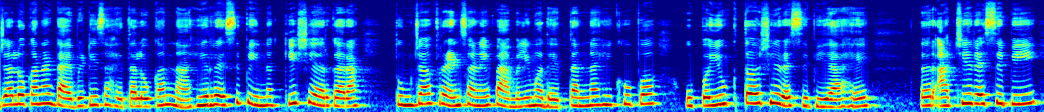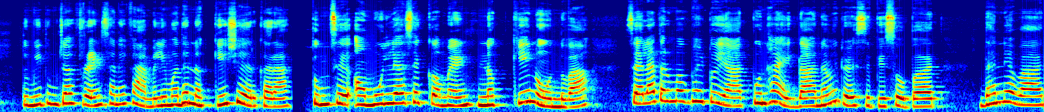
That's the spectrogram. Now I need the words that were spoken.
ज्या लोकांना डायबिटीज आहे त्या लोकांना ही रेसिपी नक्की शेअर करा. तुमच्या फ्रेंड्स आणि फॅमिलीमध्ये त्यांना ही खूप उपयुक्त अशी रेसिपी आहे. तर आजची रेसिपी तुम्ही तुमच्या फ्रेंड्स आणि फॅमिलीमध्ये नक्की शेअर करा. तुमचे अमूल्य असे कमेंट नक्की नोंदवा. चला तर मग भेटूयात पुन्हा एकदा नवीन रेसिपीसोबत धन्यवाद.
